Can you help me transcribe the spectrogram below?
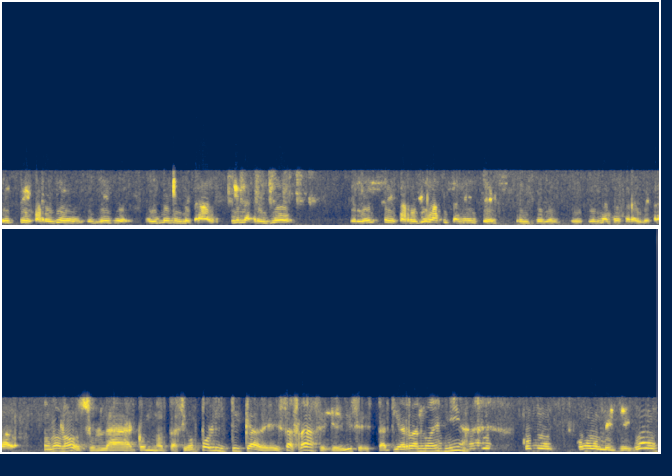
él se desarrolló en medio, en medio iletrado, y él aprendió pero él se desarrolló básicamente dentro de, una atmósfera iletrada. No, no, no, la connotación política de esa frase que dice, esta tierra no es mía. ¿Cómo, cómo le llegó,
